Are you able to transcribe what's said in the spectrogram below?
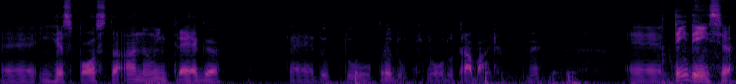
é, em resposta à não entrega é, do, do, produto ou do trabalho. Né? É, tendência,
